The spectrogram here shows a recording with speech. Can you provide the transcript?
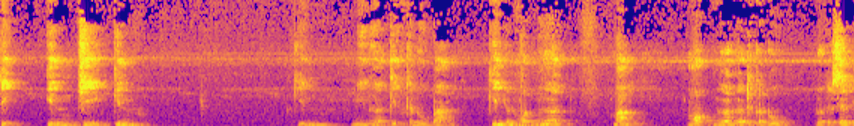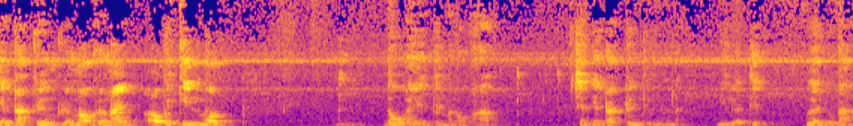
จิก กินจีกิน กินมีเนื้อติดกระดูกบ้าง กินจนหมดเนื้อบ้าง หมดเนื้อเหลือแต่กระดูกเหลือแต่เส้นเอ็นรัดรึงเครื่องนอกเครื่องใน เอาไปกินหมด ดูให้เห็นเป็นมโนภาพ เส้นเอ็นรัดรึงอยู่นั่นแหละมีเลือดติดเปื้อนอยู่บ้าง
